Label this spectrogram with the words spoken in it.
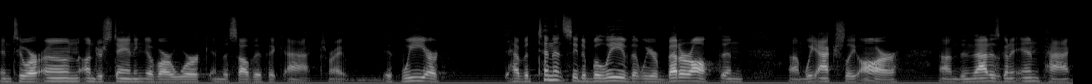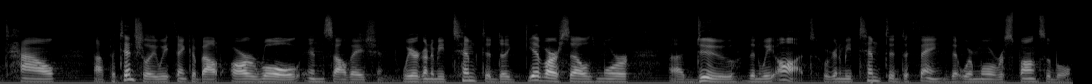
into our own understanding of our work in the salvific act, right? If we are have a tendency to believe that we are better off than um, we actually are, um, then that is going to impact how uh, potentially we think about our role in salvation. We are going to be tempted to give ourselves more uh, do than we ought. We're going to be tempted to think that we're more responsible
